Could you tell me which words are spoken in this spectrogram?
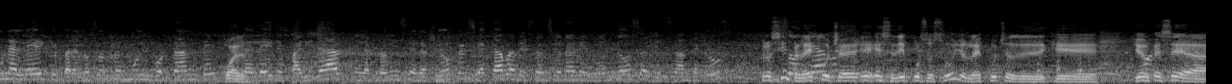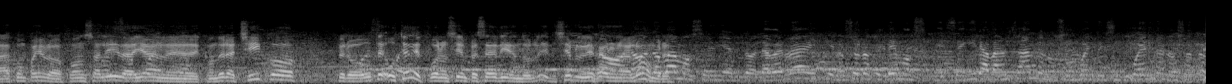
una ley que para nosotros es muy importante, ¿Cuál? es la ley de paridad en la provincia de La Rioja. Se acaba de sancionar en Mendoza y en Santa Cruz. Pero siempre Soñamos- escucho, e- ese discurso suyo, le escucho desde que yo empecé a acompañarlo a Fonsalida allá en, eh, cuando era chico, pero usted- ustedes fueron siempre cediendo, siempre dejaron no, al no, hombre. No vamos cediendo. La verdad es que nosotros queremos eh, seguir avanzando en un 50 y 50. Nosotros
